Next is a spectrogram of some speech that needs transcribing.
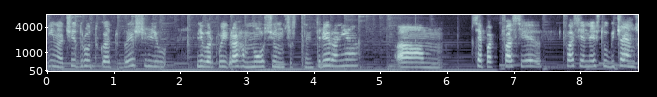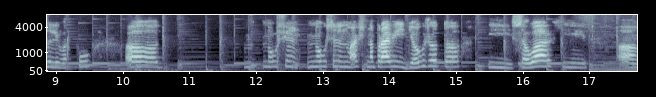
иначе, другото, което беше, Ливърпул играха много силно с центрирания. А, все пак това си, е, това си е нещо обичайно за Ливърпул. А, много силен, много силен матч направи и Диог Жота, и Салах, и а,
